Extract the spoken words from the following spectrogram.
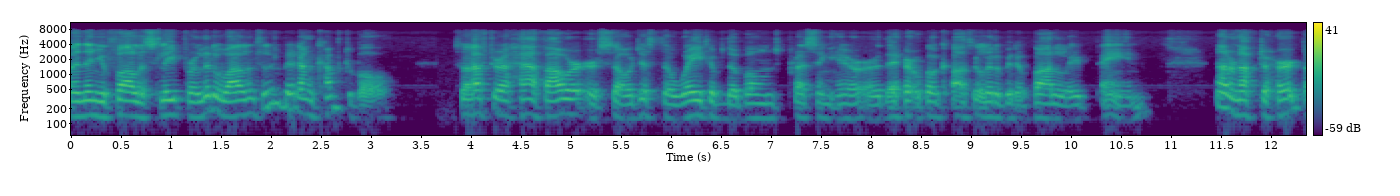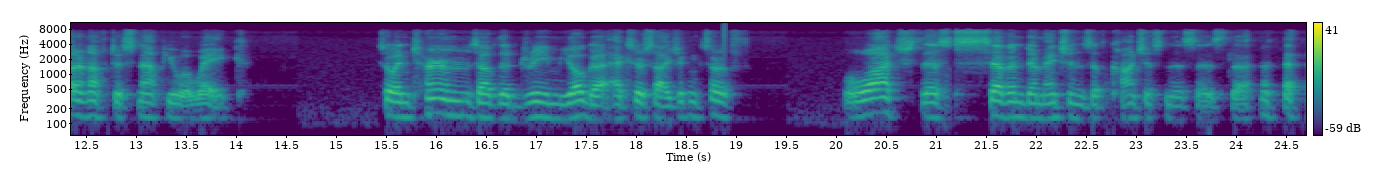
and then you fall asleep for a little while and it's a little bit uncomfortable. So after a half hour or so, just the weight of the bones pressing here or there will cause a little bit of bodily pain. Not enough to hurt, but enough to snap you awake. So in terms of the dream yoga exercise, you can sort of watch the seven dimensions of consciousness as the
